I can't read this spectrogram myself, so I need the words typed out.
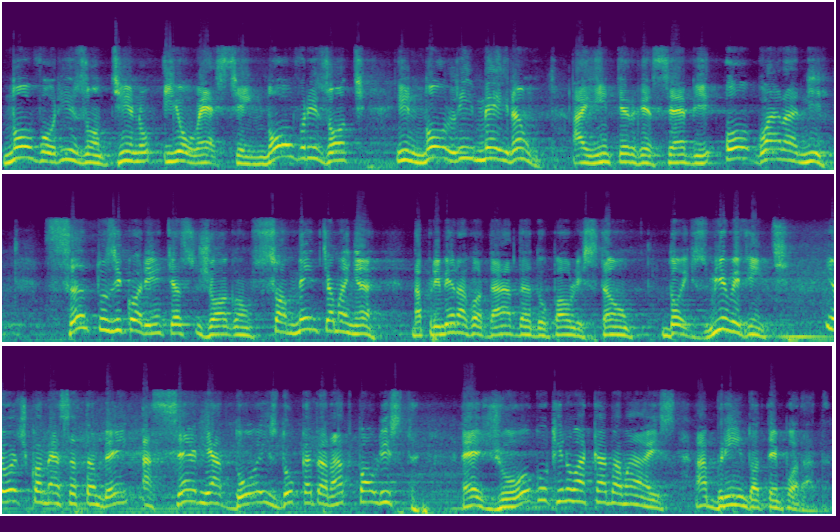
Novo Horizontino e Oeste em Novo Horizonte e no Limeirão. A Inter recebe o Guarani. Santos e Corinthians jogam somente amanhã, na primeira rodada do Paulistão 2020. E hoje começa também a Série A2 do Campeonato Paulista. É jogo que não acaba mais, abrindo a temporada.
